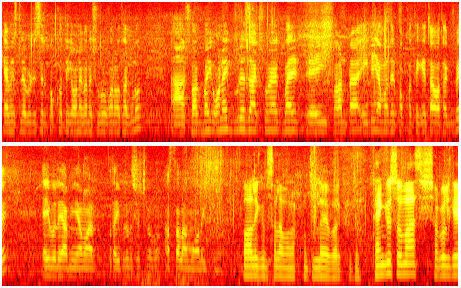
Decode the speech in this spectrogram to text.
কেমিস্ট ল্যাবরেটরিজের পক্ষ থেকে অনেক অনেক শুভকামনা থাকল। আর সোহাগ ভাই অনেক দূরে যাক সোহাগ ভাইয়ের এই ফার্মটা এইটাই আমাদের পক্ষ থেকে চাওয়া থাকবে। এই বলে আমি আমার কথা পর্যন্ত শেষ করব। আসসালামু আলাইকুম। ওয়ালাইকুম সালাম রহমতুল্লাহ বারকাত থ্যাংক ইউ সো মাচ সকলকে।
